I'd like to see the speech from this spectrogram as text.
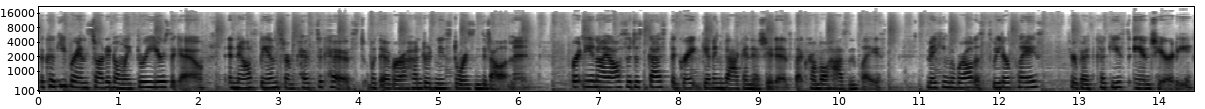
The cookie brand started only three years ago and now spans from coast to coast with over 100 new stores in development. Brittany and I also discussed the great giving back initiatives that Crumbl has in place, making the world a sweeter place through both cookies and charity.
